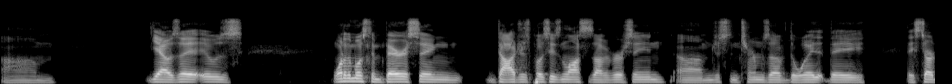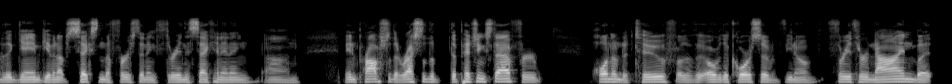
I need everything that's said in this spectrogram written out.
Um, yeah, it was a, it was one of the most embarrassing Dodgers postseason losses I've ever seen. Um, just in terms of the way that they they started the game, giving up six in the first inning, three in the second inning. Um, I mean, props to the rest of the, the pitching staff for holding them to two for the, over the course of you know three through nine, but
